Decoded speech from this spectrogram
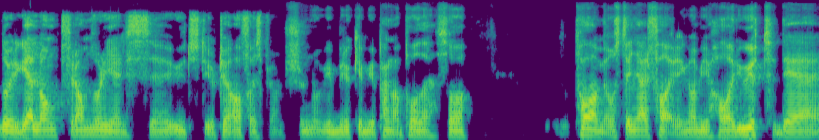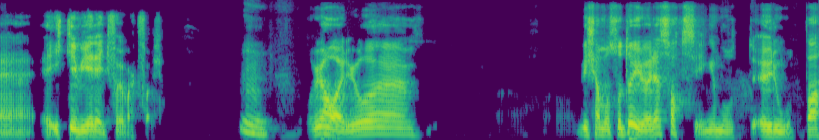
Norge er langt fram når det gjelder utstyr til AFS-bransjen, og vi bruker mye penger på det. så ta med oss den erfaringa vi har ut, det er ikke vi redd for, i hvert fall. Mm. Og vi har jo eh, Vi kommer også til å gjøre en satsing mot Europa,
